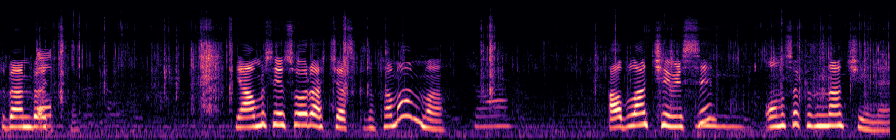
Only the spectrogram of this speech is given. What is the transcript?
Dur ben bir açayım. Yağmur seni sonra açacağız kızım tamam mı? Tamam. Ablan çevirsin. Onun sakızından çiğne.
